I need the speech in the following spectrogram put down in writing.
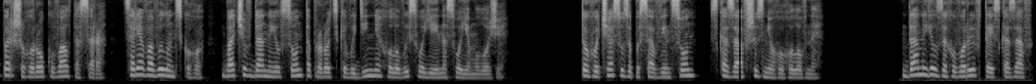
першого року Валтасара, царя Вавилонського, бачив Даниїл сон та пророцьке видіння голови своєї на своєму ложі. Того часу записав він сон, сказавши з нього головне. Даниїл заговорив та й сказав:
